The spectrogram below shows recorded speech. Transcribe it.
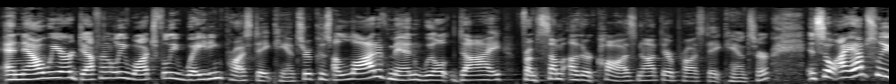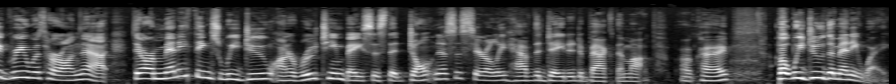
and now we are definitely watchfully waiting prostate cancer because a lot of men will die from some other cause, not their prostate cancer. And so I absolutely agree with her on that. There are many things we do on a routine basis that don't necessarily have the data to back them up, okay? But we do them anyway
